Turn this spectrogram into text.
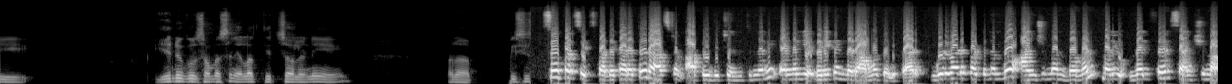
ఈ ఏనుగు సమస్యను ఎలా తీర్చాలని మన సూపర్ సిక్స్ పథకాలతో రాష్ట్రం అభివృద్ధి చెందుతుందని ఎమ్మెల్యే వెనికండ రాము తెలిపారు. గుడివాడ పట్టణంలో అంజుమన్ భవన్ మరియు వెల్ఫేర్ సంక్షేమ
